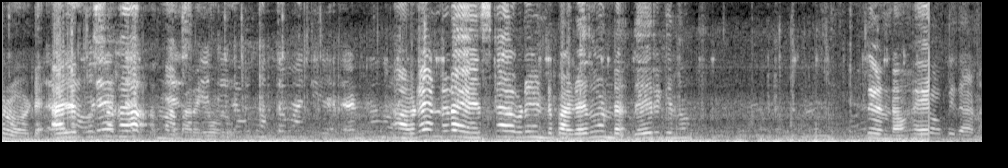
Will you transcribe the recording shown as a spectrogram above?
റോഡ്. അലപ്പുസ എന്നാ പറയുള്ളൂ. അവിടെ ഉണ്ടടാ ഏസ്ക അവിടെ ഉണ്ട്. പഴയതും ഉണ്ട്. ദേ ഇരിക്കുന്നു. ഇത് കണ്ടോ? ഹെയർ ഷോപ്പ് ഇതാണ്.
